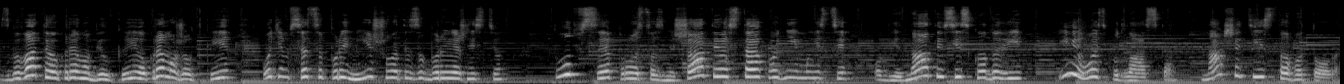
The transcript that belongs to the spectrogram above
збивати окремо білки, окремо жовтки, потім все це перемішувати з обережністю. Тут все просто змішати ось так в одній мисці, об'єднати всі складові, і ось, будь ласка, наше тісто готове.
